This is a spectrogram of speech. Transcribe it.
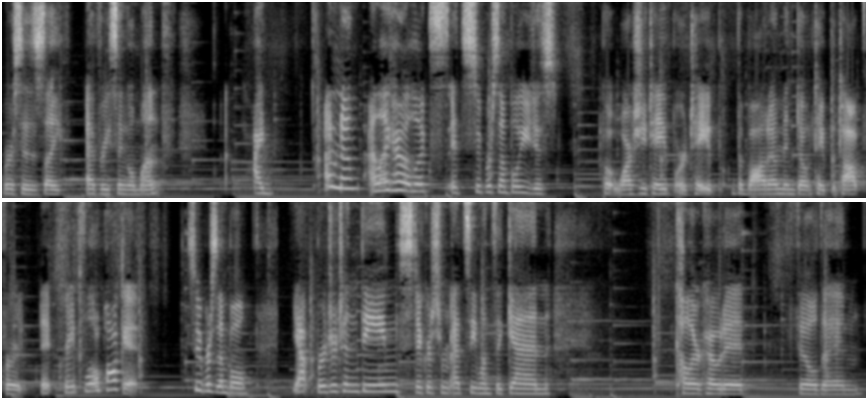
versus like every single month. I, I don't know. I like how it looks. It's super simple. You just put washi tape or tape the bottom and don't tape the top for it. It creates a little pocket. Super simple. Yep, Bridgerton themed, stickers from Etsy once again, color coded, filled in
